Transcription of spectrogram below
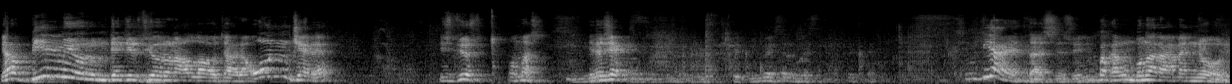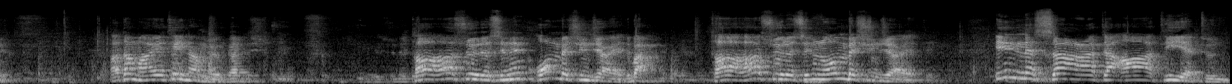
Ya bilmiyorum dedirtiyor ona Allahu Teala 10 kere. Biz diyoruz "Cık, olmaz. Bilecek. Şimdi bir ayet daha size söyleyeyim. Bakalım buna rağmen ne oluyor? Adam ayete inanmıyor kardeşim. Taha suresinin 15. ayeti. Bak. Taha suresinin 15. ayeti. İnne saate atiyetun.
